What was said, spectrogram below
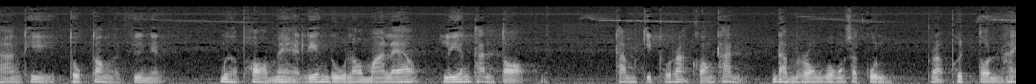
ทางที่ถูกต้องก็คือเนี่ยเมื่อพ่อแม่เลี้ยงดูเรามาแล้ว เลี้ยงท่านตอบทำกิจธุระของท่านดำรงวงศกุล ประพฤติตนให้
